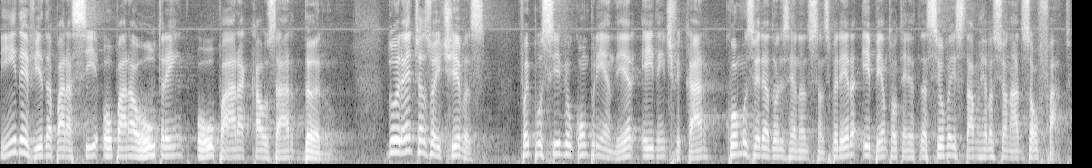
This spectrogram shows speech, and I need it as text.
indevida para si ou para outrem ou para causar dano. Durante as oitivas, foi possível compreender e identificar como os vereadores Renan dos Santos Pereira e Bento Alteneta da Silva estavam relacionados ao fato.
